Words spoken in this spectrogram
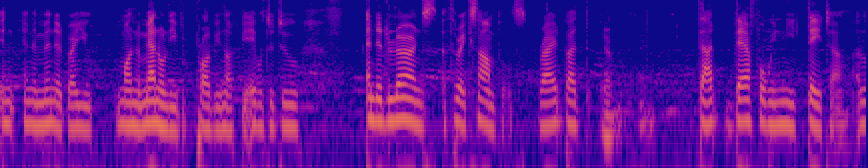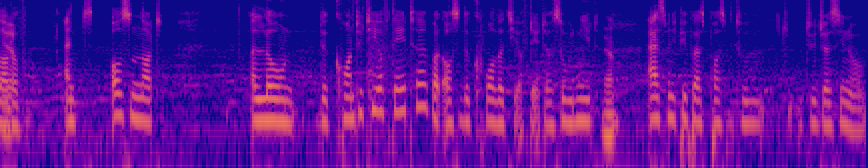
in in a minute, where you manu- manually would probably not be able to do. And it learns through examples, right? But Yeah. That therefore we need data, a lot Yeah. of, and also not alone the quantity of data, but also the quality of data. So we need Yeah. as many people as possible to to, to just you know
